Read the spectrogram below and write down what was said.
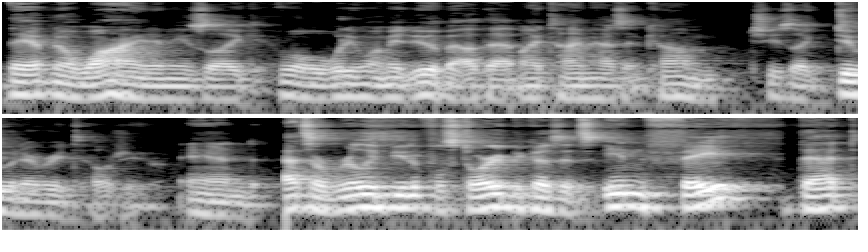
they have no wine. And he's like, Well, what do you want me to do about that? My time hasn't come. She's like, Do whatever he tells you. And that's a really beautiful story because it's in faith that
